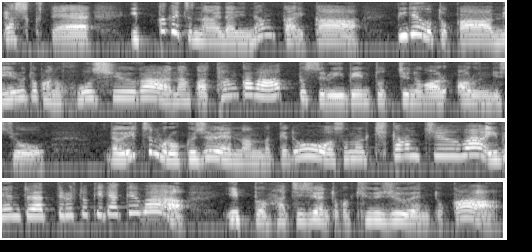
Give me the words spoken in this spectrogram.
らしくて、1ヶ月の間に何回か、ビデオとかメールとかの報酬が、なんか単価がアップするイベントっていうのがあるあるんですよ。だからいつも60円なんだけど、その期間中は、イベントやってる時だけは、1分80円とか90円とか、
